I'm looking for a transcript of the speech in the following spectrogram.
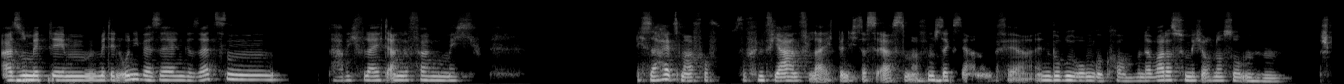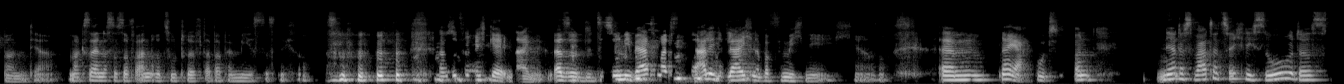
Also mhm. mit dem, mit den universellen Gesetzen, da habe ich vielleicht angefangen, mich, ich sage jetzt mal, vor, vor fünf Jahren vielleicht bin ich das erste Mal, fünf, mhm. sechs Jahren ungefähr, in Berührung gekommen. Und da war das für mich auch noch so, mh, spannend, ja. Mag sein, dass das auf andere zutrifft, aber bei mir ist das nicht so. also für mich gelten eigentlich. Also das Universum hat für alle die gleichen, aber für mich nicht. Ja, so. ähm, naja, gut. Und ja, das war tatsächlich so, dass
